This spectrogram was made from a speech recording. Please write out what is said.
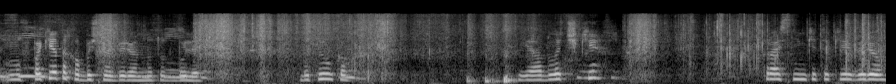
Ну, в пакетах обычно берем, но тут были в бутылках. Яблочки. Красненькие такие берем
